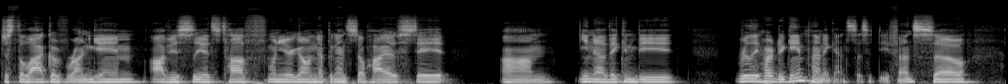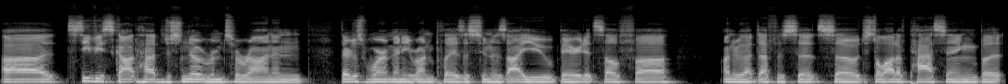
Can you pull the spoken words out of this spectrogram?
just the lack of run game. Obviously, it's tough when you're going up against Ohio State. Um, you know, they can be really hard to game plan against as a defense. So uh, Stevie Scott had just no room to run, and there just weren't many run plays as soon as IU buried itself uh, under that deficit. So just a lot of passing, but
